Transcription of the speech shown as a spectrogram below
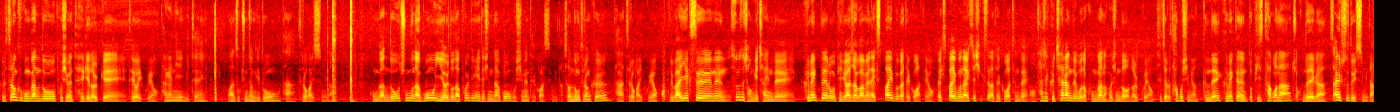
그리고 트렁크 공간도 보시면 되게 넓게 되어 있고요. 당연히 밑에 완속 충전기도 다 들어가 있습니다. 공간도 충분하고 2열도 다 폴딩이 되신다고 보시면 될 것 같습니다. 전동 트렁크 다 들어가 있고요. 그리고 iX는 순수 전기차인데 금액대로 비교하자고 하면 X5가 될 것 같아요. X5나 X6가 될 것 같은데 어, 사실 그 차량들보다 공간은 훨씬 더 넓고요. 실제로 타보시면. 근데 금액대는 또 비슷하거나 조금 더 얘가 쌀 수도 있습니다.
